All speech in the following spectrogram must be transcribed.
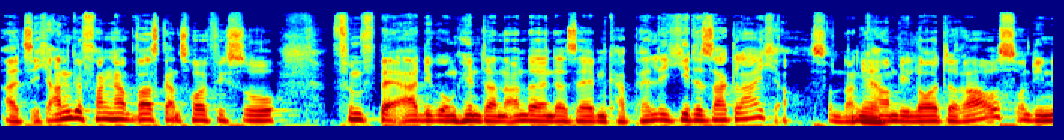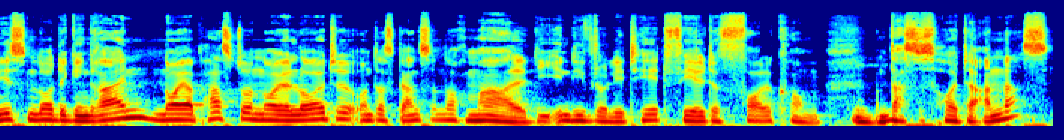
als ich angefangen habe, war es ganz häufig so, fünf Beerdigungen hintereinander in derselben Kapelle, jede sah gleich aus. Und dann ja. kamen die Leute raus und die nächsten Leute gingen rein, neuer Pastor, neue Leute und das Ganze nochmal. Die Individualität fehlte vollkommen. Mhm. Und das ist heute anders.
